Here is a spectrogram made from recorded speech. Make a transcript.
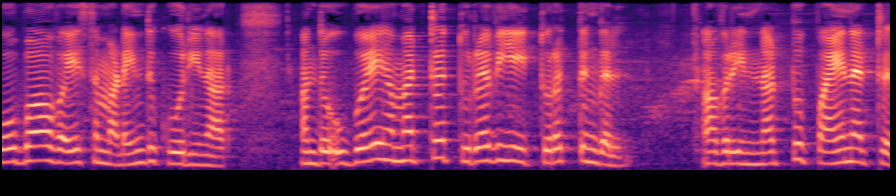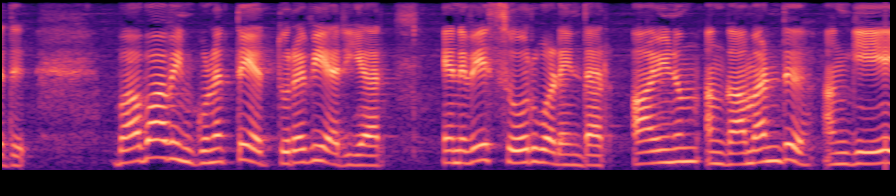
கோபா வயசமடைந்து கூறினார் அந்த உபயோகமற்ற துறவியை துரத்துங்கள். அவரின் நட்பு பயனற்றது. பாபாவின் குணத்தை அத்துறவி அறியார். எனவே சோர்வடைந்தார். ஆயினும் அங்கு அமர்ந்து அங்கேயே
